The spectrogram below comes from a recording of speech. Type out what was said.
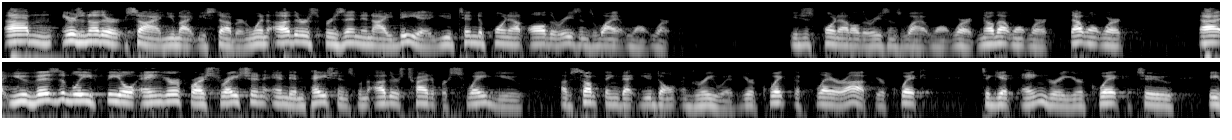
Um, here's another sign you might be stubborn. When others present an idea, you tend to point out all the reasons why it won't work. You just point out all the reasons why it won't work. No, that won't work. That won't work. Uh, you visibly feel anger, frustration, and impatience when others try to persuade you of something that you don't agree with. You're quick to flare up. You're quick to get angry. You're quick to be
